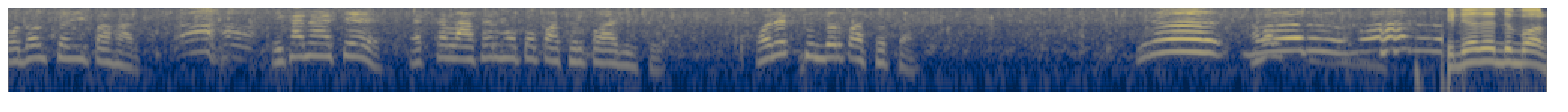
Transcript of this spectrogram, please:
কদলছড়ি পাহাড়। এখানে আসে একটা লাফের মতো পাথর পাওয়া গেছে। অনেক সুন্দর পাথরটা। ভিডিওতে তো বল।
